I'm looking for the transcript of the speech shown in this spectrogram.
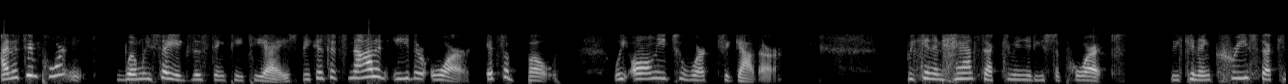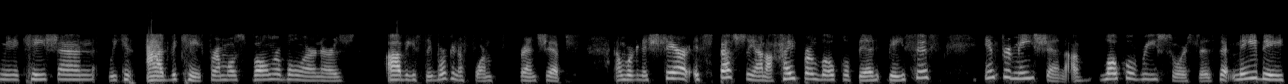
And it's important when we say existing PTAs because it's not an either or, it's a both. We all need to work together. We can enhance that community support. We can increase that communication. We can advocate for our most vulnerable learners. Obviously, we're going to form friendships and we're going to share, especially on a hyper-local basis, information of local resources that maybe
